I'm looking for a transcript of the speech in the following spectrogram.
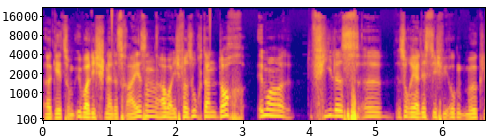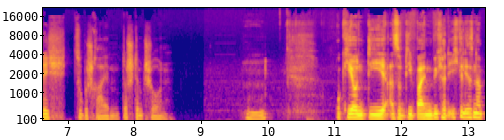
äh, geht es um überlichtschnelles Reisen, aber ich versuche dann doch immer vieles äh, so realistisch wie irgend möglich zu beschreiben. Das stimmt schon. Mhm. Okay, und die, also die beiden Bücher, die ich gelesen habe,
